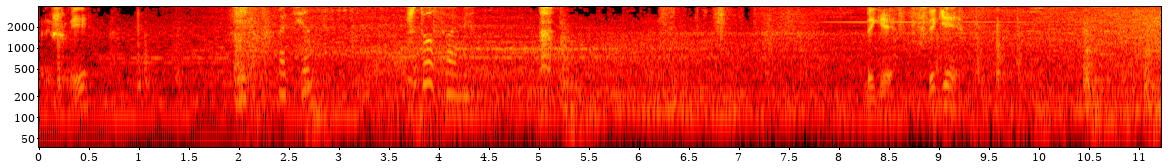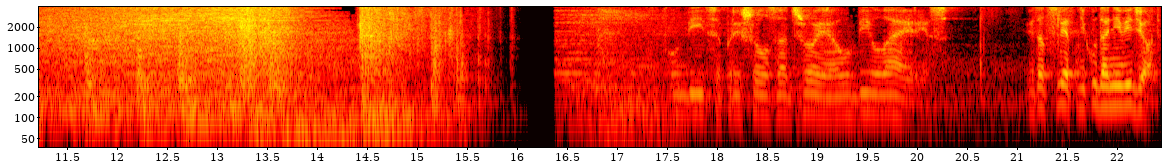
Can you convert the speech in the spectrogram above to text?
Пришли? Отец? Что с вами? Беги, беги. Убийца пришел за Джои, а убил Айрис. Этот след никуда не ведет.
